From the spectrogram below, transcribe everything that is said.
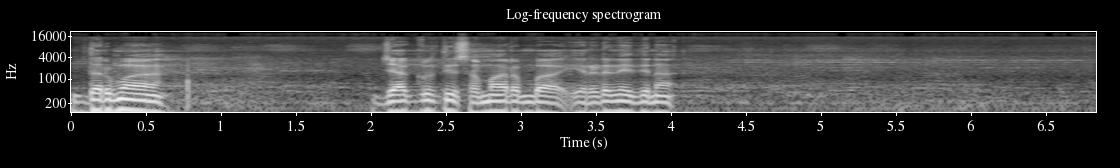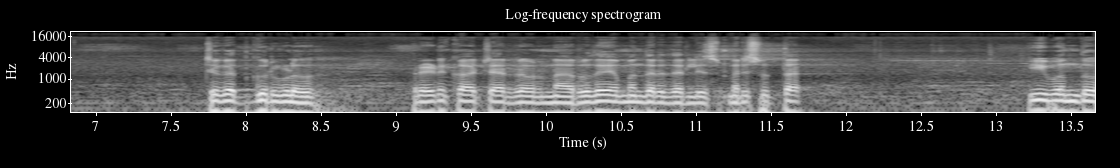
ಧರ್ಮ ಜಾಗೃತಿ ಸಮಾರಂಭ ಎರಡನೇ ದಿನ. ಜಗದ್ಗುರುಗಳು ರೇಣುಕಾಚಾರ್ಯರವ್ರನ್ನ ಹೃದಯ ಮಂದಿರದಲ್ಲಿ ಸ್ಮರಿಸುತ್ತಾ ಈ ಒಂದು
